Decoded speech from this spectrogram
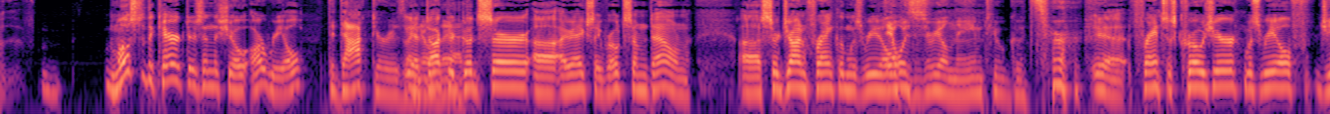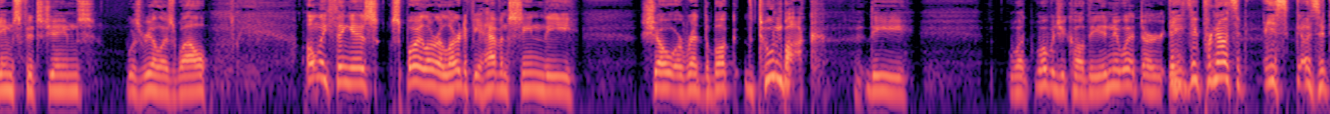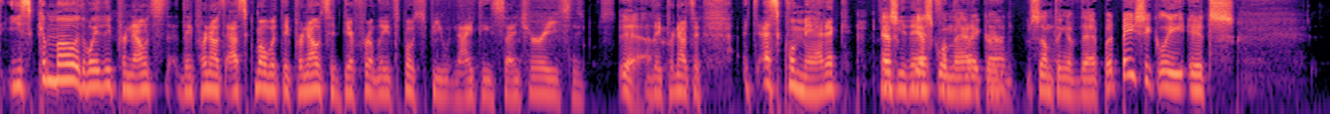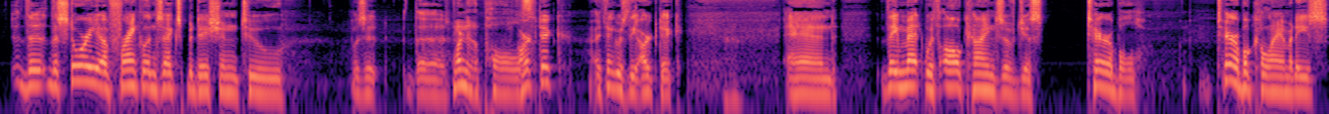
most of the characters in the show are real. The Doctor is. Yeah, Doctor. Good Sir. Uh, I actually wrote some down. Uh, Sir John Franklin was real. That was his real name, too. Good sir. Yeah, Francis Crozier was real. F- James Fitzjames was real as well. Only thing is, spoiler alert: if you haven't seen the show or read the book, the Tuunbaq, the what what would you call the Inuit or They, they pronounce it is is it Eskimo the way they pronounce they pronounce Eskimo but they pronounce it differently. It's supposed to be 19th century. So yeah, they pronounce it it's Esquimatic es- maybe that, something like or that. something of that. But basically, it's the the story of Franklin's expedition to was it the one of the poles. Arctic. I think it was the Arctic. And they met with all kinds of just terrible, terrible calamities.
